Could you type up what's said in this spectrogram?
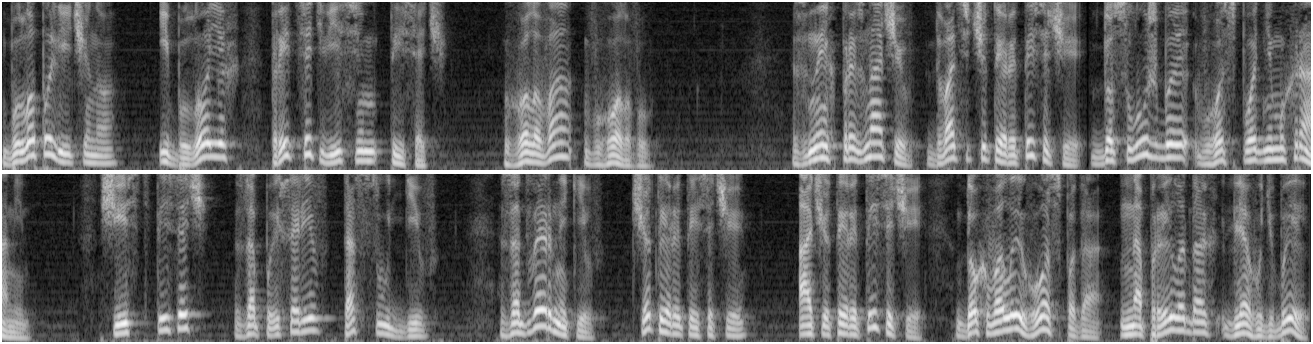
було полічено, і було їх 38 тисяч, голова в голову. З них призначив 24 тисячі до служби в Господньому храмі, 6 тисяч за писарів та суддів, за дверників 4 тисячі, а 4 тисячі до хвали Господа на приладах для гудьби,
